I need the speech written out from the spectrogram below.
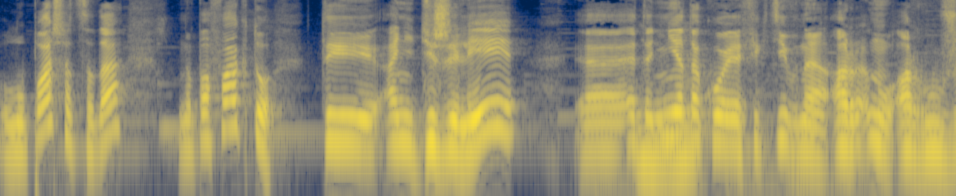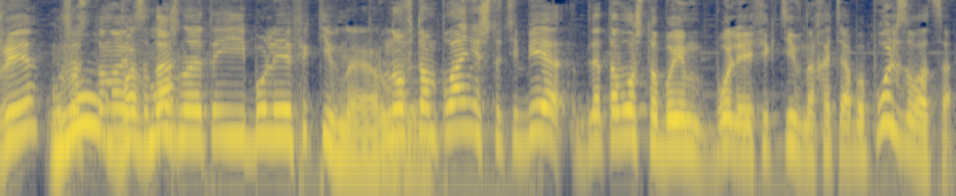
лупашатся, да? Но по факту ты, они тяжелее, э, это не такое эффективное ор- ну, оружие уже ну, становится, да? возможно, это и более эффективное оружие. Но в том плане, что тебе для того, чтобы им более эффективно хотя бы пользоваться,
